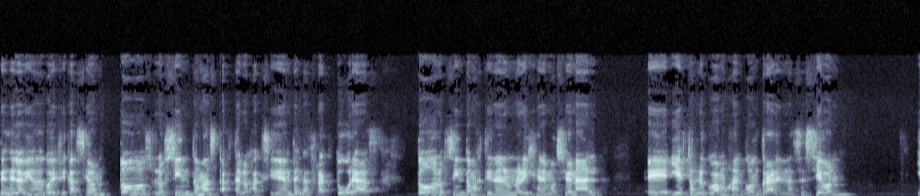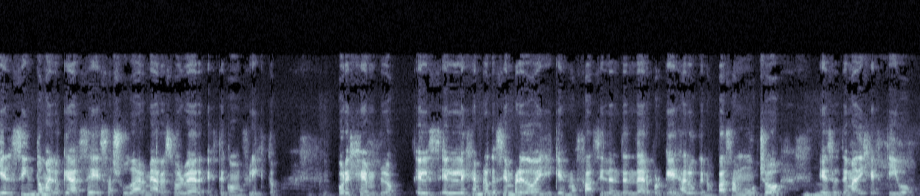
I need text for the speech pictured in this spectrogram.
Desde la biodecodificación, todos los síntomas, hasta los accidentes, las fracturas, todos los síntomas tienen un origen emocional eh, y esto es lo que vamos a encontrar en la sesión. Y el síntoma lo que hace es ayudarme a resolver este conflicto. Por ejemplo, el, ejemplo que siempre doy y que es más fácil de entender porque es algo que nos pasa mucho es el tema digestivo.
